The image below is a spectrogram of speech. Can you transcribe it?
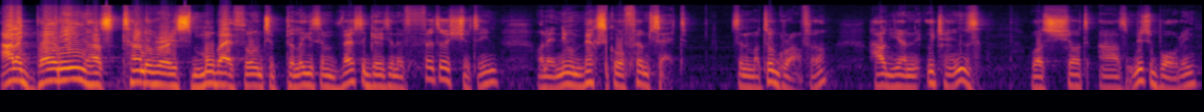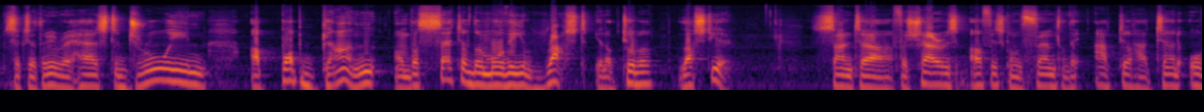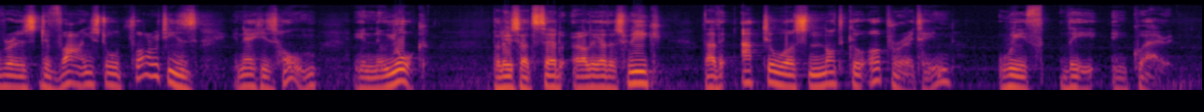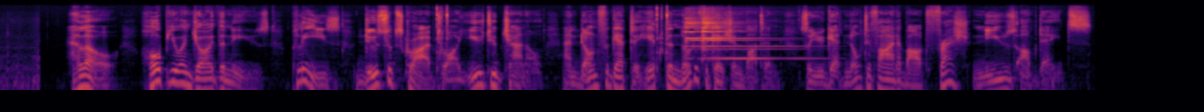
Alec Baldwin has turned over his mobile phone to police investigating a fatal shooting on a New Mexico film set. Cinematographer Halyna Hutchins was shot as Mr. Baldwin, 63, rehearsed drawing a prop gun on the set of the movie Rust in October last year. Santa Fe Sheriff's office confirmed the actor had turned over his device to authorities near his home in New York. Police had said earlier this week that the actor was not cooperating with the inquiry. Hello, hope you enjoyed the news. Please do subscribe to our YouTube channel and don't forget to hit the notification button so you get notified about fresh news updates.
